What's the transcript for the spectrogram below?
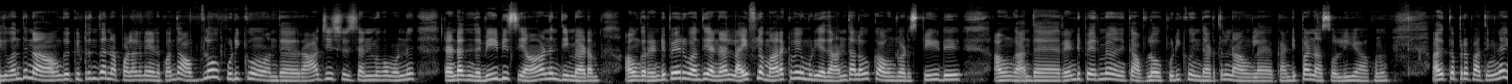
இது வந்து நான் அவங்க கிட்ட இருந்து நான் பழகினேன். எனக்கு வந்து அவ்வளோ பிடிக்கும். அந்த ராஜேஸ்வரி சண்முகம் ஒன்று ரெண்டாவது இந்த பிபிசி ஆனந்தி மேடம். அவங்க ரெண்டு பேரும் வந்து என்னால் லைஃப்பில் மறக்கவே முடியாது. அந்த அளவுக்கு அவங்களோட ஸ்பீடு அவங்க அந்த ரெண்டு பேருமே எனக்கு அவ்வளோ பிடிக்கும். இந்த இடத்துல நான் அவங்கள கண்டிப்பாக நான் சொல்லியே ஆகணும். அதுக்கப்புறம் பார்த்தீங்கன்னா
